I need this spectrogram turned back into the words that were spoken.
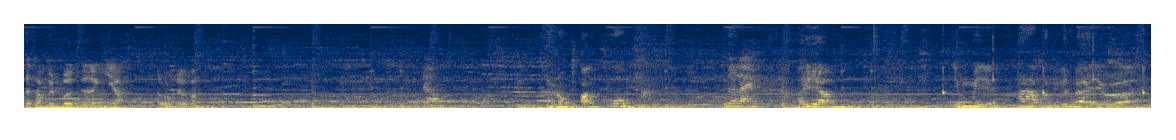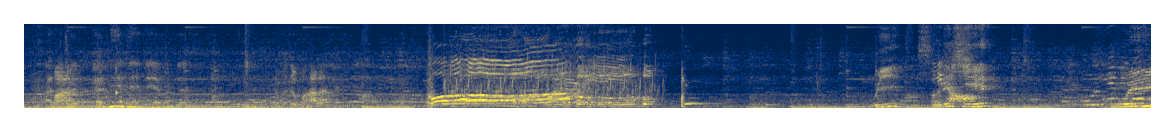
จะทำเป็นเบอร์เกอร์อย่างงี้เหรอะอารมณ์ได้ปะเดี๋ยวขนมปังกุ้งคืออะไรพยายามยิ้มเห็นภาพมันขึ้นมาอยู่อะอาจจะเอ้ยเนี่ยเนี่ยเนี่ยมันจะเดี๋ยวมันจะมาแล้วโอ้วิอันนี้ชีส อุ้ยอุ้ย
